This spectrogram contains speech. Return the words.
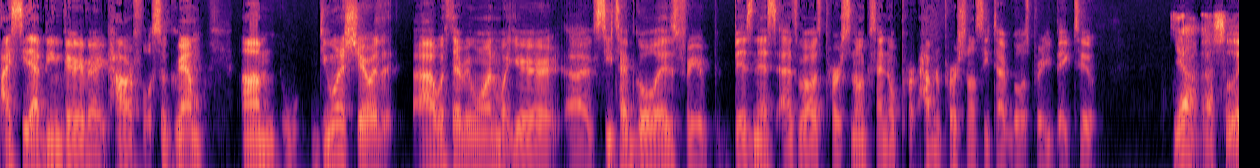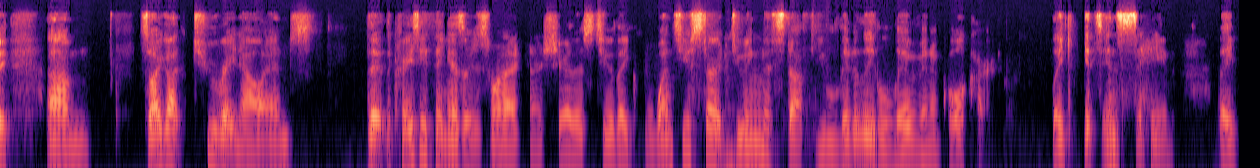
I see that being very very powerful. So Graeme, um, do you want to share with uh, with everyone what your uh, C type goal is for your business as well as personal? Because I know per- having a personal C type goal is pretty big too. Yeah, absolutely. Um, so I got two right now, and the, the crazy thing is, I just want to kind of share this too. Like, once you start doing this stuff, you literally live in a goal card. Like, it's insane. like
